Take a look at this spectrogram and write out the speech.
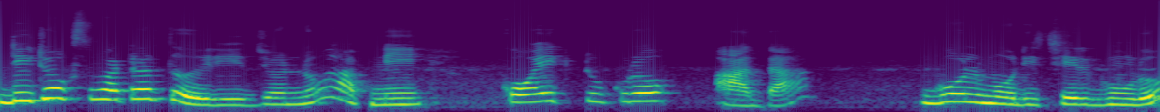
ডিটক্স ওয়াটার তৈরির জন্য আপনি কয়েক টুকরো আদা, গোলমরিচের গুঁড়ো,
